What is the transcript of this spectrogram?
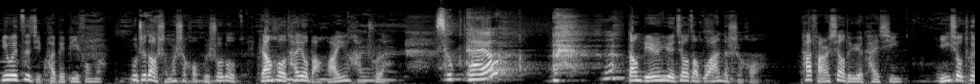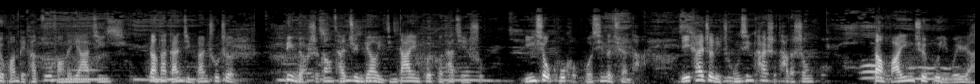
因为自己快被逼疯了不知道什么时候会说漏嘴然后他又把华英喊出来当别人越焦躁不安的时候她反而笑得越开心。银秀退还给他租房的押金让他赶紧搬出这里并表示刚才俊彪已经答应会和他结束。银秀苦口婆心的劝他离开这里重新开始他的生活但华英却不以为然。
